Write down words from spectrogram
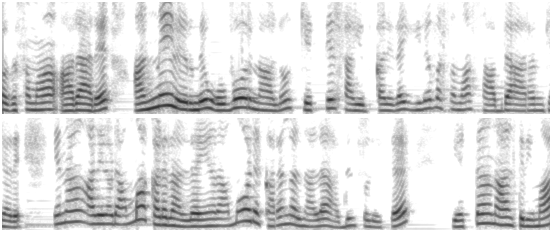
வகசமாக ஆறாரு. அன்னையிலிருந்து ஒவ்வொரு நாளும் கெத்தேல் சாஹிப் கடையில் இலவசமாக சாப்பிட ஆரம்பிக்காரு ஏன்னா அது என்னோட அம்மா கடை தான் இல்லை. என்னோட அம்மாவோட கரங்கள்னால அப்படின்னு சொல்லிட்டு எத்தனை நாள் தெரியுமா?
